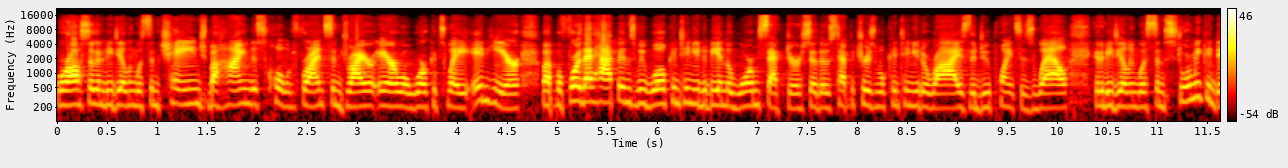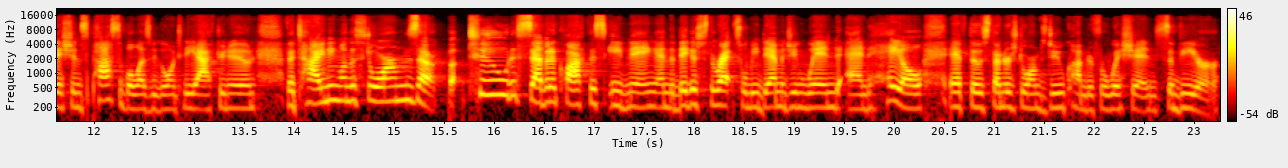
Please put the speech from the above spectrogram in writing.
We're also going to be dealing with some change behind this cold front. Some drier air will work its way in here. But before that happens, we will continue to be in the warm sector. So those temperatures will continue to rise, the dew points as well. Going to be dealing with some stormy conditions possible as we go into the afternoon. The timing on the storms, uh, 2 to 7 o'clock this evening, and the biggest threats will be damaging wind and hail if those thunderstorms do come to fruition severe.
